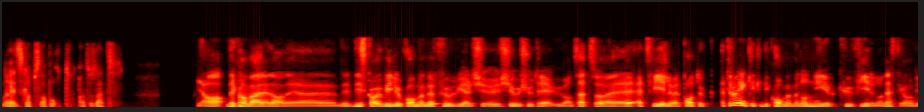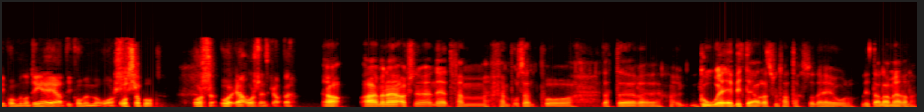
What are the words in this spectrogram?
En regnskapsrapport, rett og slett. Ja, det kan være. da. De skal, vil jo komme med full gjeld 2023 uansett, så jeg, jeg tviler vel på at du Jeg tror egentlig ikke de kommer med noen ny Q4 nå neste gang de kommer med noe, er at de kommer med års, Årsrapport. Års, å, ja, årsregnskapet. Ja. Nei, men eh, aksjene er ned 5, 5% på dette eh, gode EBITDA-resultatet. Så det er jo litt alarmerende.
